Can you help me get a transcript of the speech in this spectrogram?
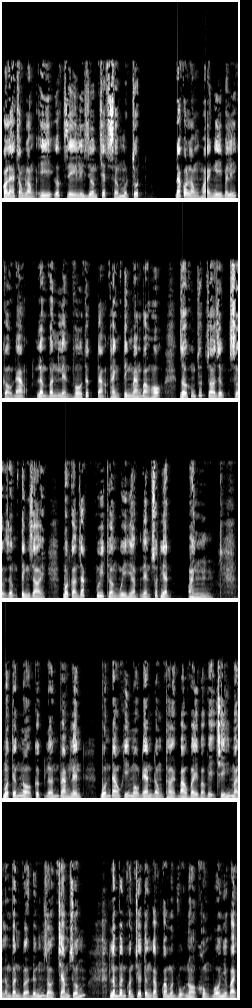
Có lẽ trong lòng y ước gì lý dương chết sớm một chút. Đã có lòng hoài nghi với lý cầu đạo, lâm vân liền vô thức tạo thành tinh mang bảo hộ, rồi không chút do dựng sử dụng tinh rời. Một cảm giác nguy thường nguy hiểm liền xuất hiện. Oanh! Một tiếng nổ cực lớn vang lên bốn đao khí màu đen đồng thời bao vây vào vị trí mà lâm vân vừa đứng rồi chém xuống. Lâm vân còn chưa từng gặp qua một vụ nổ khủng bố như vậy.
